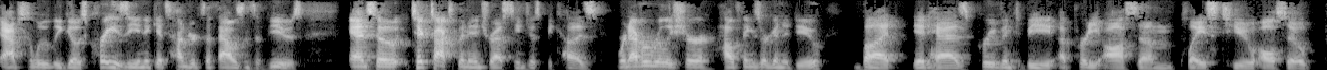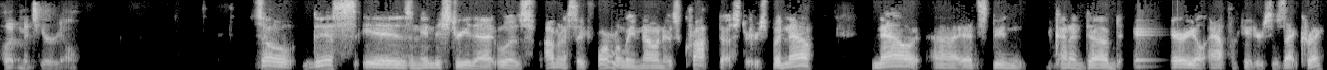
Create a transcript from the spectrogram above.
absolutely goes crazy and it gets hundreds of thousands of views. And so TikTok's been interesting just because we're never really sure how things are going to do, but it has proven to be a pretty awesome place to also put material. So this is an industry that was, I'm going to say, formerly known as crop dusters, but now, now uh, it's been kind of dubbed aerial applicators. Is that correct?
